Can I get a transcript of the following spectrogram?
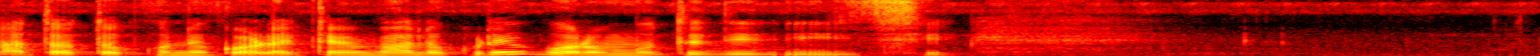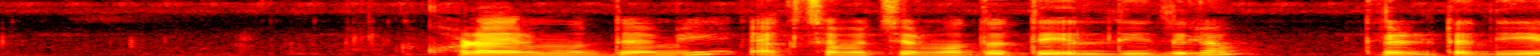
আর ততক্ষণে কড়াইটা আমি ভালো করে গরম হতে দিয়ে দিয়েছি। কড়াইয়ের মধ্যে আমি এক চামচের মতো তেল দিয়ে দিলাম। তেলটা দিয়ে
